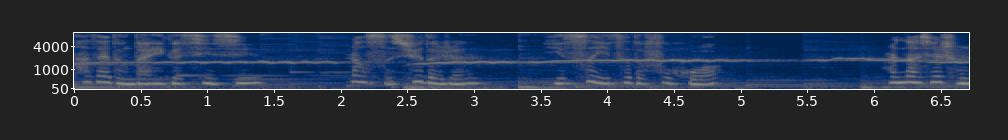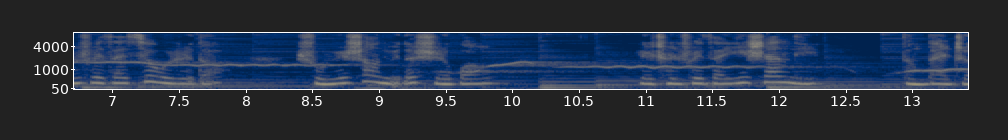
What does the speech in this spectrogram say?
它在等待一个契机，让死去的人一次一次的复活。而那些沉睡在旧日的、属于少女的时光，也沉睡在衣衫里，等待着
